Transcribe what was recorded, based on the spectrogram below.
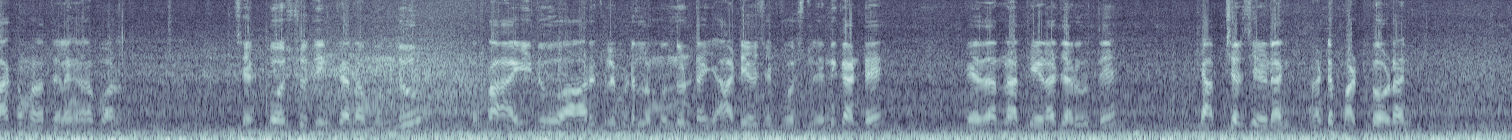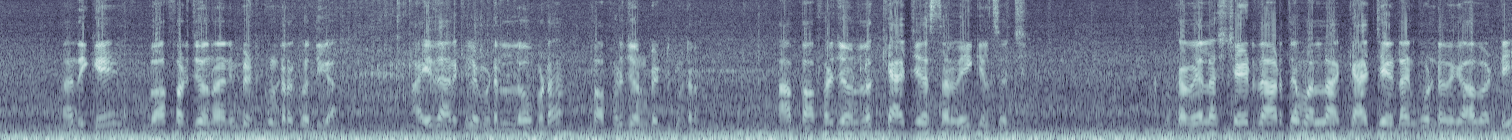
దాకా మన తెలంగాణ బార్డర్. చెక్ పోస్ట్ దీనికన్నా ముందు ఒక ఐదు ఆరు కిలోమీటర్ల ముందు ఉంటాయి ఆర్టీఓ చెక్ పోస్టులు ఎందుకంటే ఏదన్నా తేడా జరిగితే క్యాప్చర్ చేయడానికి అంటే పట్టుకోవడానికి. అందుకే బఫర్ జోన్ అని పెట్టుకుంటారు కొద్దిగా. ఐదు ఆరు కిలోమీటర్ల లోపల బఫర్ జోన్ పెట్టుకుంటారు. ఆ బఫర్ జోన్లో క్యాచ్ చేస్తారు వెహికల్స్ వచ్చి. ఒకవేళ స్టేట్ దాటితే మళ్ళీ క్యాచ్ చేయడానికి ఉంటుంది కాబట్టి.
